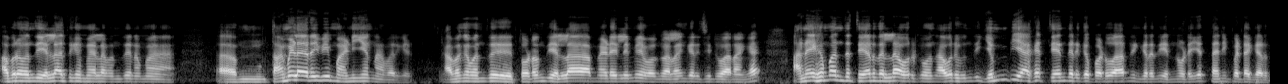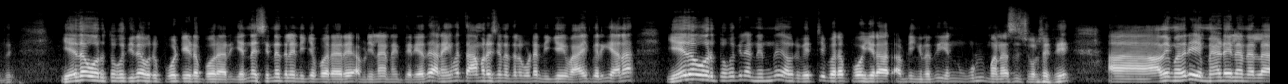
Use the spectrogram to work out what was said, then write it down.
அப்புறம் வந்து எல்லாத்துக்கும் மேலே வந்து நம்ம தமிழருவி மணியன் அவர்கள். அவங்க வந்து தொடர்ந்து எல்லா மேடையிலையுமே அவங்க அலங்கரிச்சிட்டு வராங்க. அநேகமாக இந்த தேர்தலில் அவருக்கு வந்து அவர் வந்து எம்பியாக தேர்ந்தெடுக்கப்படுவார்னுங்கிறது என்னுடைய தனிப்பட்ட கருத்து. ஏதோ ஒரு தொகுதியில் அவர் போட்டியிட போகிறாரு என்ன சின்னத்தில் நிற்க போறாரு அப்படிலாம் எனக்கு தெரியாது. அநேகமாக தாமரை சின்னத்தில் கூட நிற்க வாய்ப்பு இருக்குது ஆனால் ஏதோ ஒரு தொகுதியில் நின்று அவர் வெற்றி பெற போகிறார் அப்படிங்கிறது என் உள் மனசு சொல்லுது. அதே மாதிரி மேடையில் நல்லா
